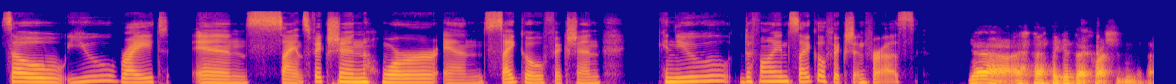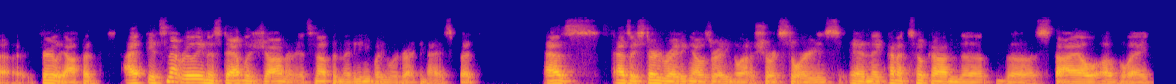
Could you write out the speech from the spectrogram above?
So you write in science fiction, horror, and psycho fiction. Can you define psycho fiction for us? Yeah, I get that question uh, fairly often. I, it's not really an established genre. It's nothing that anybody would recognize. But as as I started writing, I was writing a lot of short stories, and they kind of took on the the style of like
